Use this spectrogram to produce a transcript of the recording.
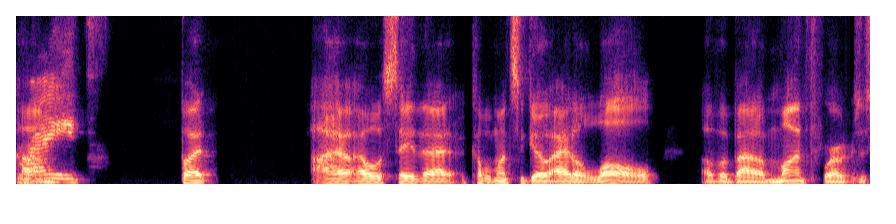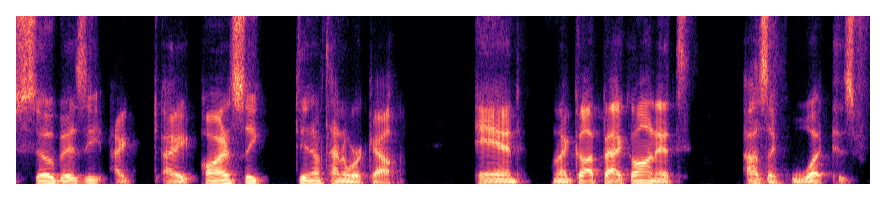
right. But I, I will say that a couple months ago, I had a lull of about a month where I was just so busy. I I honestly didn't have time to work out. And when I got back on it, I was like, what is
